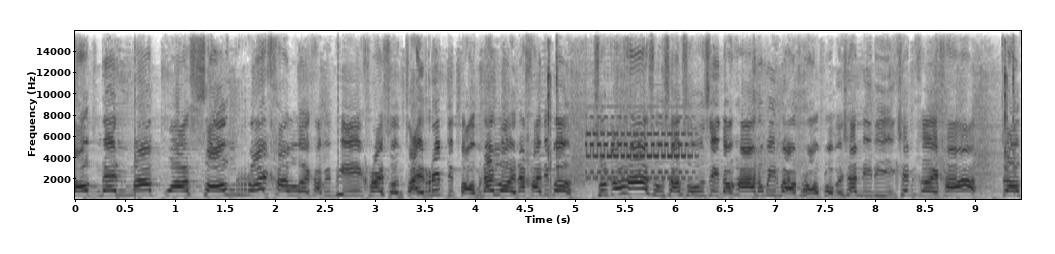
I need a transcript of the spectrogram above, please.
ต็อกแน่นมากกว่า 200 คันเลยค่ะพี่พี่ใครสนใจรีบติดต่อมาได้เลยนะคะที่เบอร์ 0 9 5 0 3 0 4ต่อ5น้องบินมาพร้อมโปรโมชั่นดีๆอีกเช่นเคยค่ะ จอง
